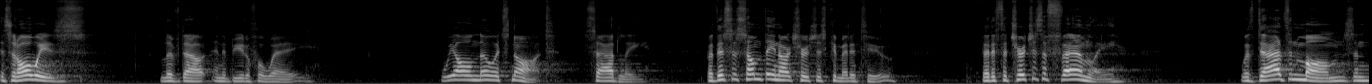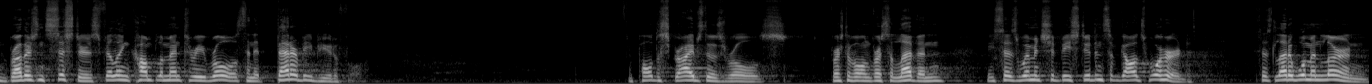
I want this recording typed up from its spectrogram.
Is it always lived out in a beautiful way? We all know it's not, sadly. But this is something our church is committed to that if the church is a family, with dads and moms and brothers and sisters filling complementary roles, then it better be beautiful. And Paul describes those roles. First of all, in verse 11, he says women should be students of God's word. He says, let a woman learn.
